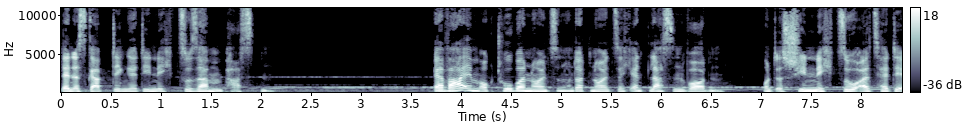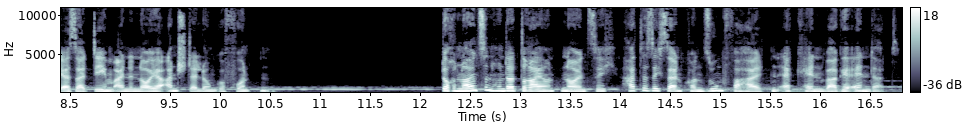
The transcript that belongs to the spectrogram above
denn es gab Dinge, die nicht zusammenpassten. Er war im Oktober 1990 entlassen worden und es schien nicht so, als hätte er seitdem eine neue Anstellung gefunden. Doch 1993 hatte sich sein Konsumverhalten erkennbar geändert.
